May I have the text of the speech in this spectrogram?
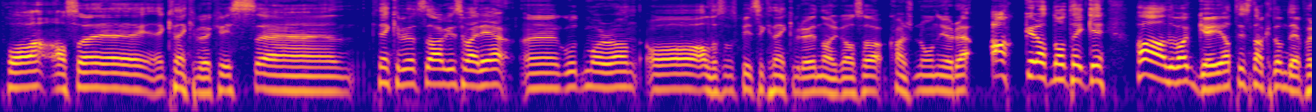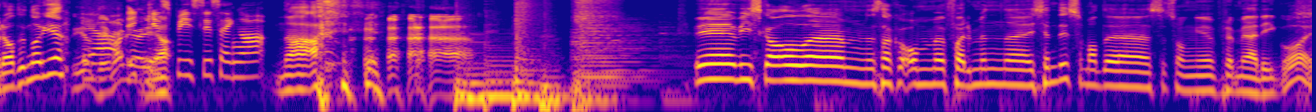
På altså, eh, knekkebrødquiz. Eh, knekkebrødsdag i Sverige. Eh, god morgen. Og alle som spiser knekkebrød i Norge også. Kanskje noen gjør det akkurat nå og tenker ha, det var gøy at de snakket om det på Radio Norge. Ja, ikke Ja. spis i senga. Nei. Vi vi skal snakke om Farmen kjendis, som hadde sesongpremiere i går.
